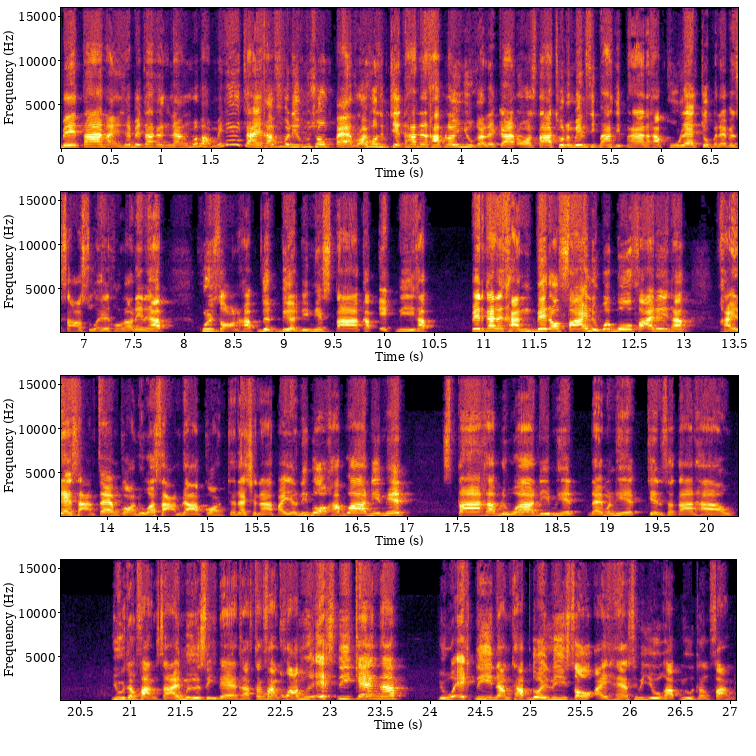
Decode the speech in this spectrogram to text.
เบต้าไหนใช่เบต้ากังนังหรือเปล่าไม่แน่ใจครับ สวัสดีคุณผู้ชม 867 ท่านนะครับ เรายังอยู่กับรายการ All Star Tournament 15 15 นะครับ คู่แรกจบไปแล้วเป็นสาวสวยของเราเนี่ยนะครับ คู่ที่สองนครับ เดือดเดือดดีมเฮสตากับ XD ครับ เป็นการแข่งขัน b e d of Five หรือว่า Bow Five นั่นเองครับ ใครได้ 3 แต้มก่อนหรือว่า 3 ดาวก่อนจะได้ชนะไปอย่างที่บอกครับว่าดีมเฮดสตาร์ครับหรือว่าดีมเฮดไดมอนด์เฮดเจนสตาร์ทาวอยู่ทางฝั่งซ้ายมือสีแดงครับทางฝั่งขวามือ XD แก๊งครับหรือว่า XD นำทัพโดย r e s o r I have CPU ครับอยู่ทางฝั่ง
